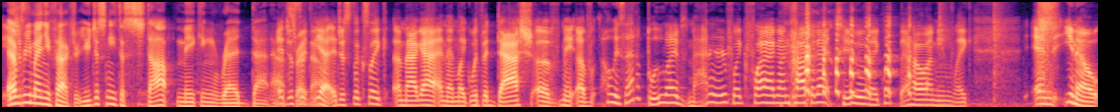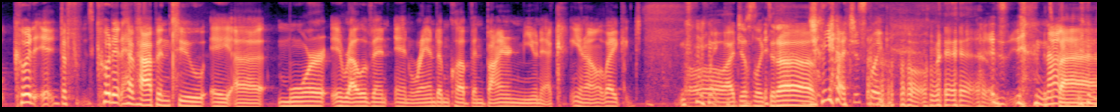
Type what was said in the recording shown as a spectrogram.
it every just- manufacturer. You just need to stop making red dad hats it just right now. yeah, it just looks like a MAGA hat, and then like with a dash of ma- of oh, is that a Blue Lives Matter like flag on top of that too? like what the hell? I mean, like, and you know, could it the, could it have happened to a uh, more irrelevant and random club than Bayern Munich? You know, like. Oh, I just looked it up. yeah, just like Oh man, it's not bad.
